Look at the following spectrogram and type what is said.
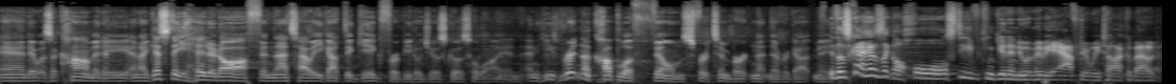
And it was a comedy, and I guess they hit it off, and that's how he got the gig for Beetlejuice Goes Hawaiian. And he's written a couple of films for Tim Burton that never got made. This guy has like a whole, Steve can get into it maybe after we talk about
